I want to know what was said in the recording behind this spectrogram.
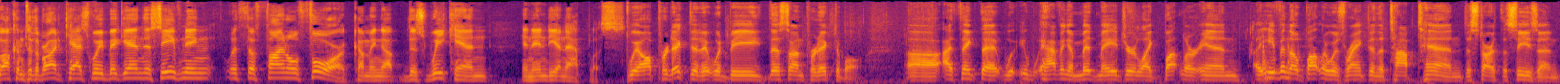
Welcome to the broadcast. We begin this evening with the Final Four coming up this weekend in Indianapolis. We all predicted it would be this unpredictable. Uh, I think that w- having a mid-major like Butler in, uh, even though Butler was ranked in the top 10 to start the season,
